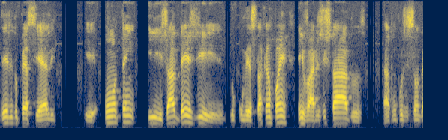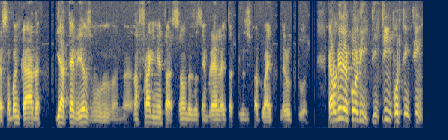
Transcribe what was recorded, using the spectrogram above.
dele do PSL e ontem e já desde o começo da campanha em vários estados, a composição dessa bancada e até mesmo na, na fragmentação das assembleias legislativas estaduais primeiro turno. Carolina Ercolim, tintim por tintim.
